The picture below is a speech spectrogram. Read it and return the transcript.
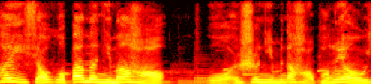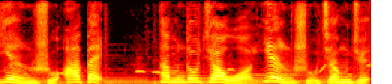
嘿，小伙伴们，你们好！我是你们的好朋友鼹鼠阿贝，他们都叫我鼹鼠将军。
